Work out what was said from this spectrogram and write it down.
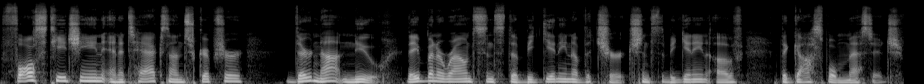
false teaching and attacks on Scripture, they're not new. They've been around since the beginning of the church, since the beginning of the gospel message.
